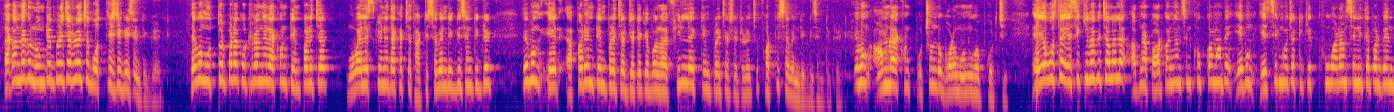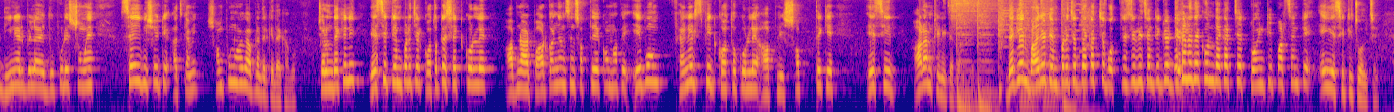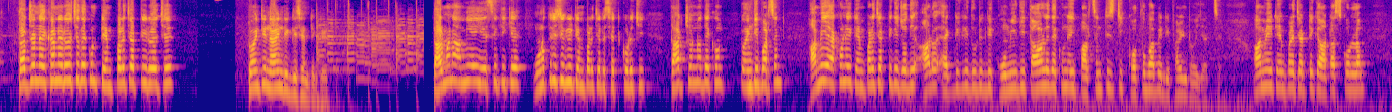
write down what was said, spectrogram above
এখন দেখুন রুম টেম্পারেচার রয়েছে বত্রিশ ডিগ্রি সেন্টিগ্রেড এবং উত্তরপাড়া কোটরাঙের এখন টেম্পারেচার মোবাইলের স্ক্রিনে দেখাচ্ছে থার্টি সেভেন ডিগ্রি সেন্টিগ্রেড এবং এর অ্যাপারেন্ট টেম্পারেচার যেটাকে বলা হয় ফিল লাইক টেম্পারেচার সেটা রয়েছে ফর্টি সেভেন ডিগ্রি সেন্টিগ্রেড এবং আমরা এখন প্রচণ্ড গরম অনুভব করছি। এই অবস্থায় এসি কীভাবে চালালে? আপনার পাওয়ার কনজামশন খুব কম হবে এবং এসির মজাটিকে খুব আরামসে নিতে পারবেন দিনের বেলায়, দুপুরের সময়। সেই বিষয়টি আজকে আমি সম্পূর্ণভাবে আপনাদেরকে দেখাবো। চলুন দেখে নিই এসির টেম্পারেচার কতটা সেট করলে আপনার পাওয়ার কনজামশন সব থেকে কম হবে এবং ফ্যানের স্পিড কত করলে আপনি সব থেকে এসির আরামটি নিতে পারবেন। দেখলেন বাইরে টেম্পারেচার দেখাচ্ছে বত্রিশ ডিগ্রি সেন্টিগ্রেড এখানে দেখুন দেখাচ্ছে টোয়েন্টি পার্সেন্টে এই এসিটি চলছে। তার জন্য এখানে রয়েছে দেখুন টেম্পারেচারটি রয়েছে টোয়েন্টি নাইন ডিগ্রি সেন্টিগ্রেড তার মানে আমি এই এসিটিকে উনত্রিশ ডিগ্রি টেম্পারেচারে সেট করেছি। তার জন্য দেখুন টোয়েন্টি পার্সেন্ট আমি এখন এই টেম্পারেচারটিকে যদি আরও এক ডিগ্রি দু ডিগ্রি কমিয়ে দিই তাহলে দেখুন এই পার্সেন্টেজটি কতভাবে ডিফারেন্ট হয়ে যাচ্ছে। আমি এই টেম্পারেচারটিকে আটাশ করলাম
